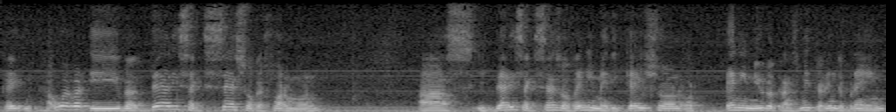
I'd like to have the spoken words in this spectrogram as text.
Okay, however, if uh, there is excess of a hormone, as if there is excess of any medication or any neurotransmitter in the brain,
